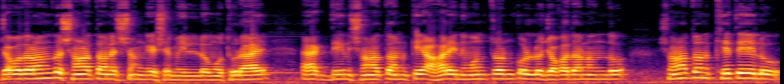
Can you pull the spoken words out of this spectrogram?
জগদানন্দ সনাতনের সঙ্গে এসে মিলল মথুরায়। একদিন সনাতনকে আহারে নিমন্ত্রণ করল জগদানন্দ। সনাতন খেতে এলো,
